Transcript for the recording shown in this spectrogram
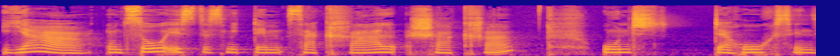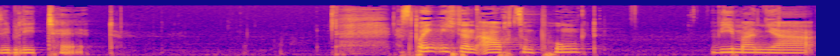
Ja, und so ist es mit dem Sakralchakra und der Hochsensibilität. Das bringt mich dann auch zum Punkt, wie man ja,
